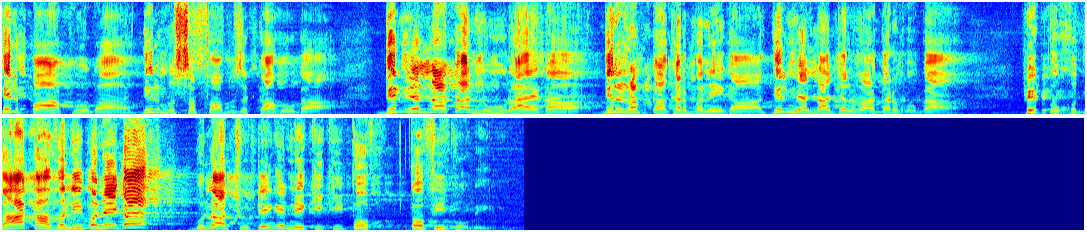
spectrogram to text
دل پاک ہوگا، دل مصفہ، مزکہ ہوگا۔ دل میں اللہ کا نور آئے گا، دل رب کا گھر بنے گا، دل میں اللہ جلوہ گھر ہوگا۔ پھر تو خدا کا ولی بنے گا، گناہ چھوٹیں گے، نیکی کی توفیق ہوگی۔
